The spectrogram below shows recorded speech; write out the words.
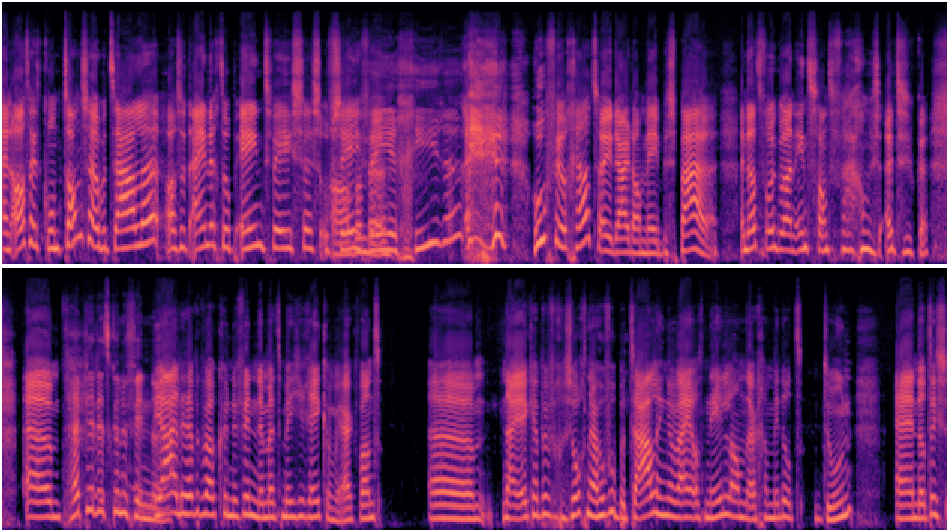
En altijd contant zou betalen als het eindigt op 1, 2, 6 of Oh, 7. dan ben je gierig. Hoeveel geld zou je daar dan mee besparen? En dat vond ik wel een interessante vraag om eens uit te zoeken. Ehm, Heb je dit kunnen vinden? ja, dit heb ik wel kunnen vinden met een beetje rekenwerk. Want ehm, nou ja, ik heb even gezocht naar hoeveel betalingen wij als Nederlander gemiddeld doen. En dat is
